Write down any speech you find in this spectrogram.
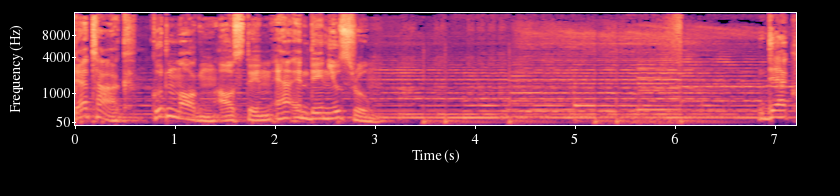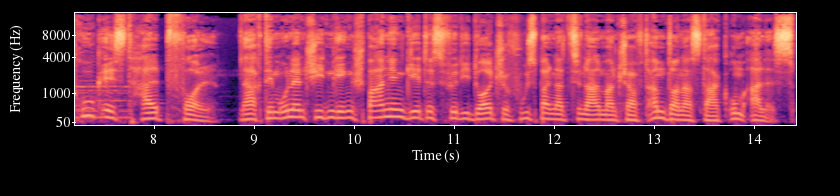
Der Tag. Guten Morgen aus dem RND Newsroom. Der Krug ist halb voll. Nach dem Unentschieden gegen Spanien geht es für die deutsche Fußballnationalmannschaft am Donnerstag um alles.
